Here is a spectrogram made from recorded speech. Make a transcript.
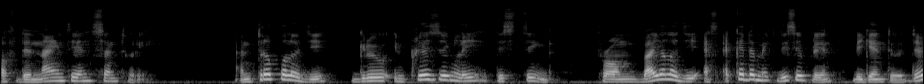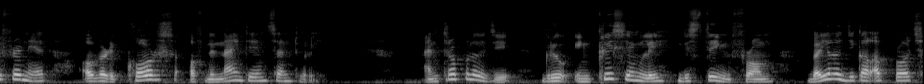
of the 19th century, anthropology grew increasingly distinct from biology as academic discipline began to differentiate over the course of the 19th century. Anthropology grew increasingly distinct from biological approach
